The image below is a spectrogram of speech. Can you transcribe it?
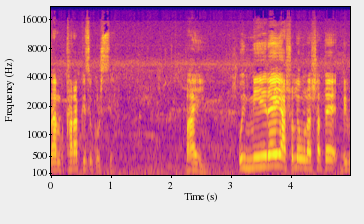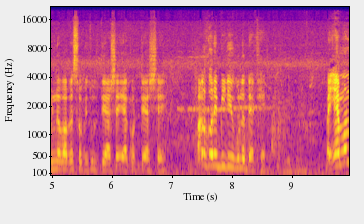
না খারাপ কিছু করছে? ভাই, ওই মেয়েরাই আসলে ওনার সাথে বিভিন্নভাবে ছবি তুলতে আসে, ইয়া করতে আসে, ভালো করে ভিডিওগুলো দেখে। ভাই, এমন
